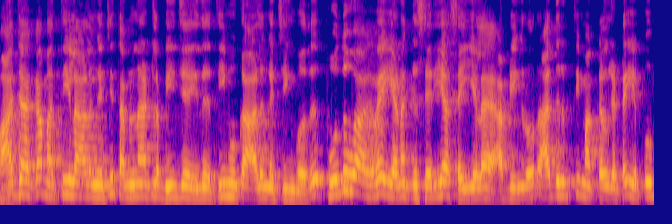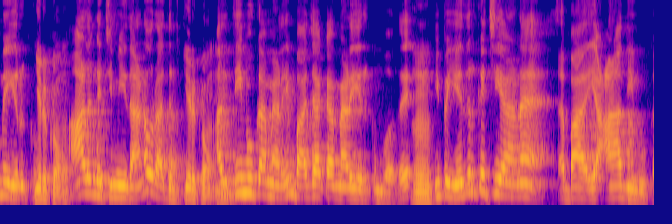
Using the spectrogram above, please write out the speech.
பாஜக மத்தியில் ஆளுங்கட்சி தமிழ்நாட்டில் பிஜே இது திமுக ஆளுங்கட்சிங்கும் போது பொதுவாகவே எனக்கு சரியா செய்யல அப்படிங்கிற ஒரு அதிருப்தி மக்கள்கிட்ட எப்பவுமே இருக்கும். இருக்கும். ஆளுங்கட்சி மீதான ஒரு அதிருப்தி. இருக்கும். அது திமுக மேலையும் பாஜக மேலையும் இருக்கும்போது. இப்ப எதிர்க்கட்சியான பா- அதிமுக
